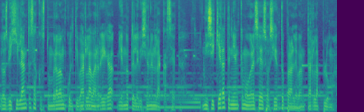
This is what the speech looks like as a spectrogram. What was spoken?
Los vigilantes acostumbraban cultivar la barriga viendo televisión en la caseta. Ni siquiera tenían que moverse de su asiento para levantar la pluma.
